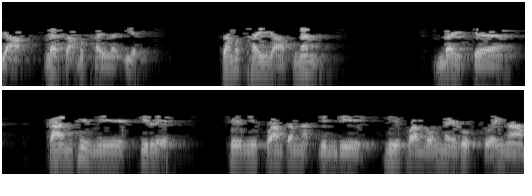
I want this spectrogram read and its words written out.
หยาบและสมุทัยละเอียด สมุทัยหยาบนั้นได้แก่การที่มีกิเลสคือมีความกำหนัดยินดี มีความหลงในรูปสวยงาม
